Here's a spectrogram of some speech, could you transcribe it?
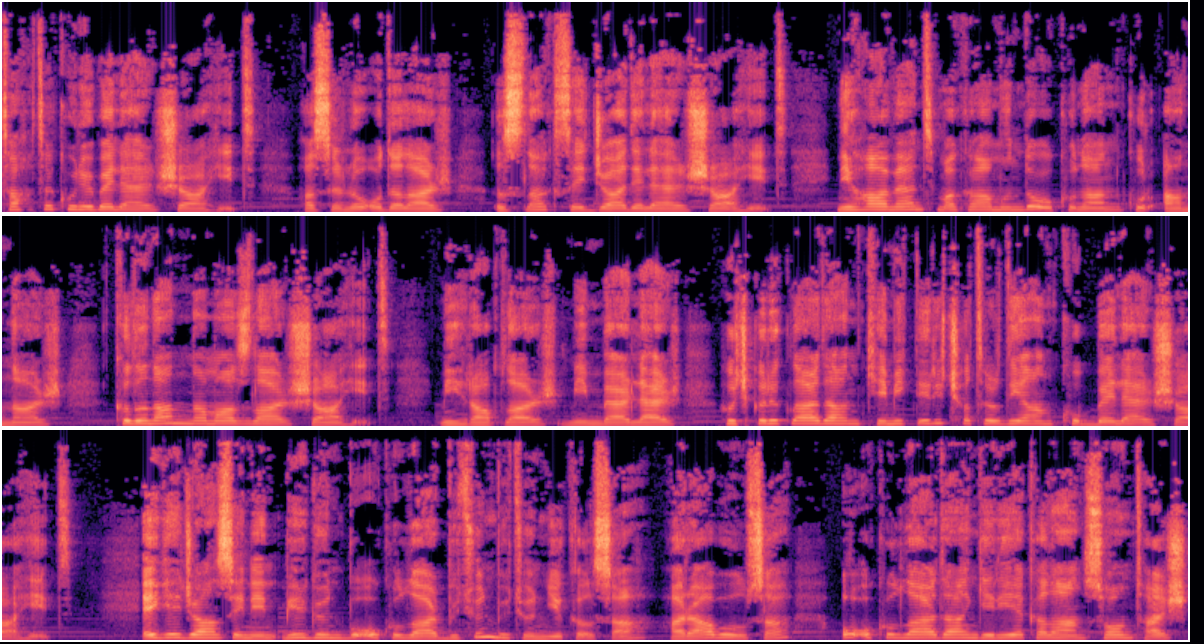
tahta kulübeler şahit. Hasırlı odalar, ıslak seccadeler şahit. Nihavent makamında okunan Kur'anlar, kılınan namazlar şahit. Mihraplar, minberler, hıçkırıklardan kemikleri çatırdayan kubbeler şahit. Ege Cansen'in bir gün bu okullar bütün bütün yıkılsa, harap olsa, o okullardan geriye kalan son taş,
